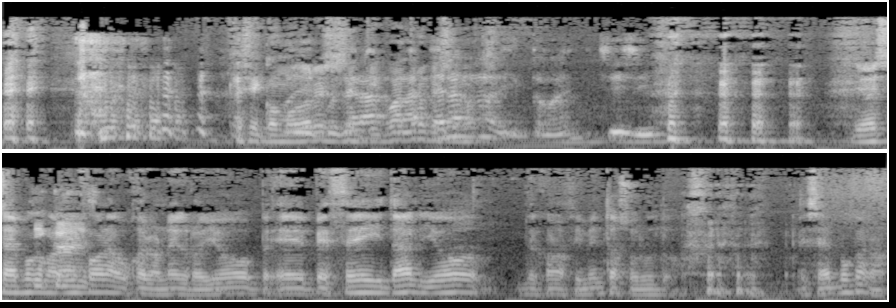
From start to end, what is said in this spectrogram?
que si Commodore pues era, 64 que era se nos- ¿eh? Sí, sí. Yo en esa época para mí fue un agujero negro. Yo, eh, PC y tal, yo desconocimiento absoluto. esa época no.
